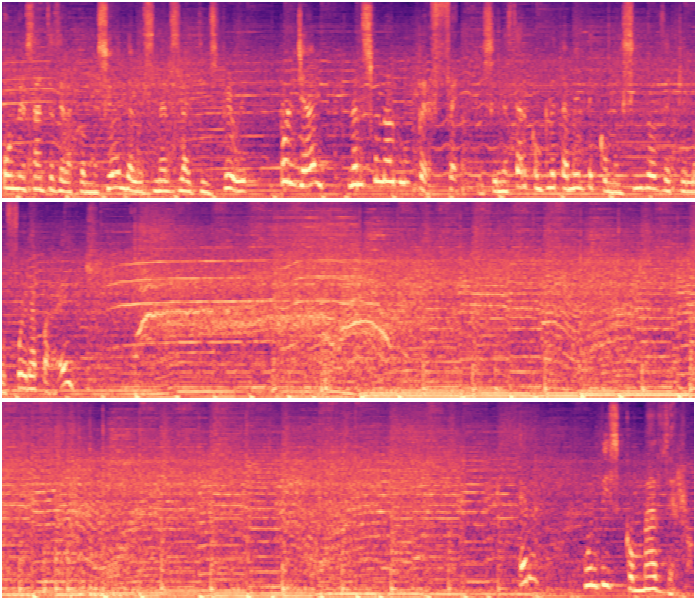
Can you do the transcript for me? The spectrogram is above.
Un mes antes de la conmoción de los Smells Like Teen Spirit, Pearl Jam lanzó un álbum perfecto sin estar completamente convencidos de que lo fuera para ellos. Un disco más de rock.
